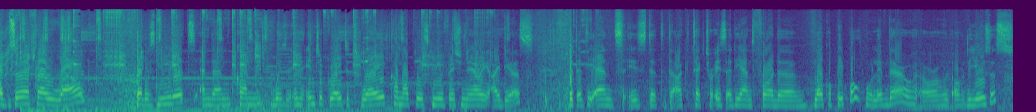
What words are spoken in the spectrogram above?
observe very well what is needed and then come with an integrated way come up with new visionary ideas but at the end is that the architecture is at the end for the local people who live there or, or, or the users.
